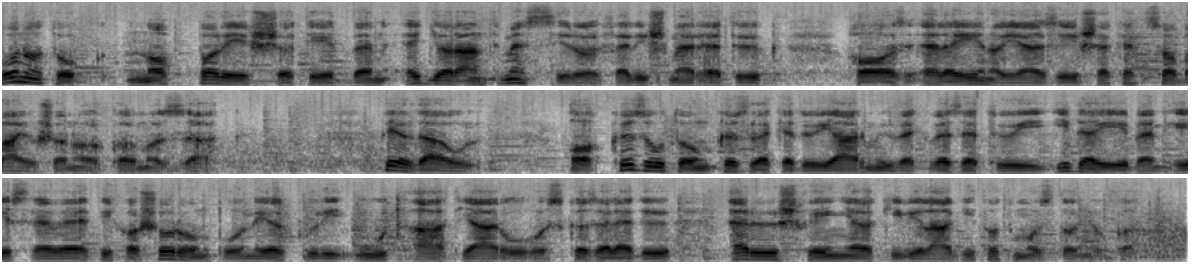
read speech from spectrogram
Vonatok nappal és sötétben egyaránt messziről felismerhetők, ha az elején a jelzéseket szabályosan alkalmazzák. Például a közúton közlekedő járművek vezetői idejében észrevehetik a sorompó nélküli út átjáróhoz közeledő, erős fényjel kivilágított mozdonyokat.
